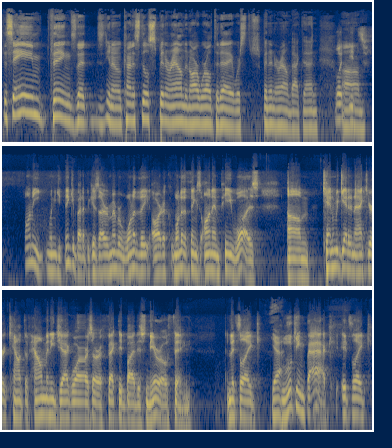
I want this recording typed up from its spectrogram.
the same things that you know kind of still spin around in our world today. We're spinning around back then. Well, Um, it's funny when you think about it because I remember one of the article, one of the things on MP was, um, can we get an accurate count of how many jaguars are affected by this neuro thing? And it's like, Yeah. looking back, it's like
